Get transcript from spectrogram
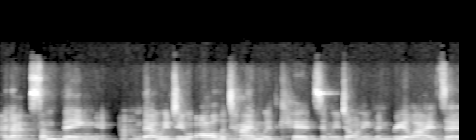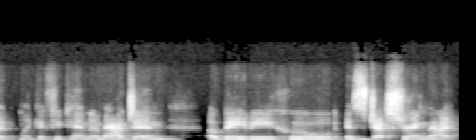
And that's something um, that we do all the time with kids and we don't even realize it. Like if you can imagine a baby who is gesturing that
